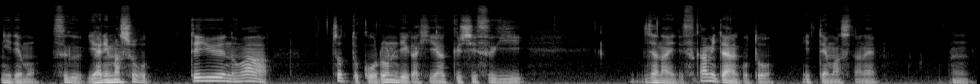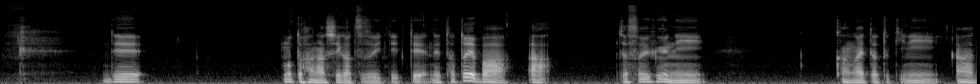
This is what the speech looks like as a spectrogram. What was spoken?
にでもすぐやりましょうっていうのはちょっとこう論理が飛躍しすぎじゃないですかみたいなことを言ってましたね。うん、でもっと話が続いていてで例えばあじゃあそういうふうに考えた時にあ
